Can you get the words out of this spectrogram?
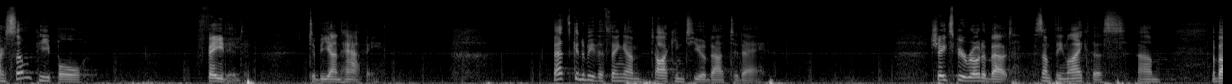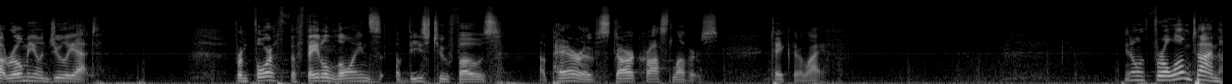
Are some people fated to be unhappy? That's going to be the thing I'm talking to you about today. Shakespeare wrote about something like this um, about Romeo and Juliet. From forth the fatal loins of these two foes, a pair of star-crossed lovers take their life. You know, for a long time,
